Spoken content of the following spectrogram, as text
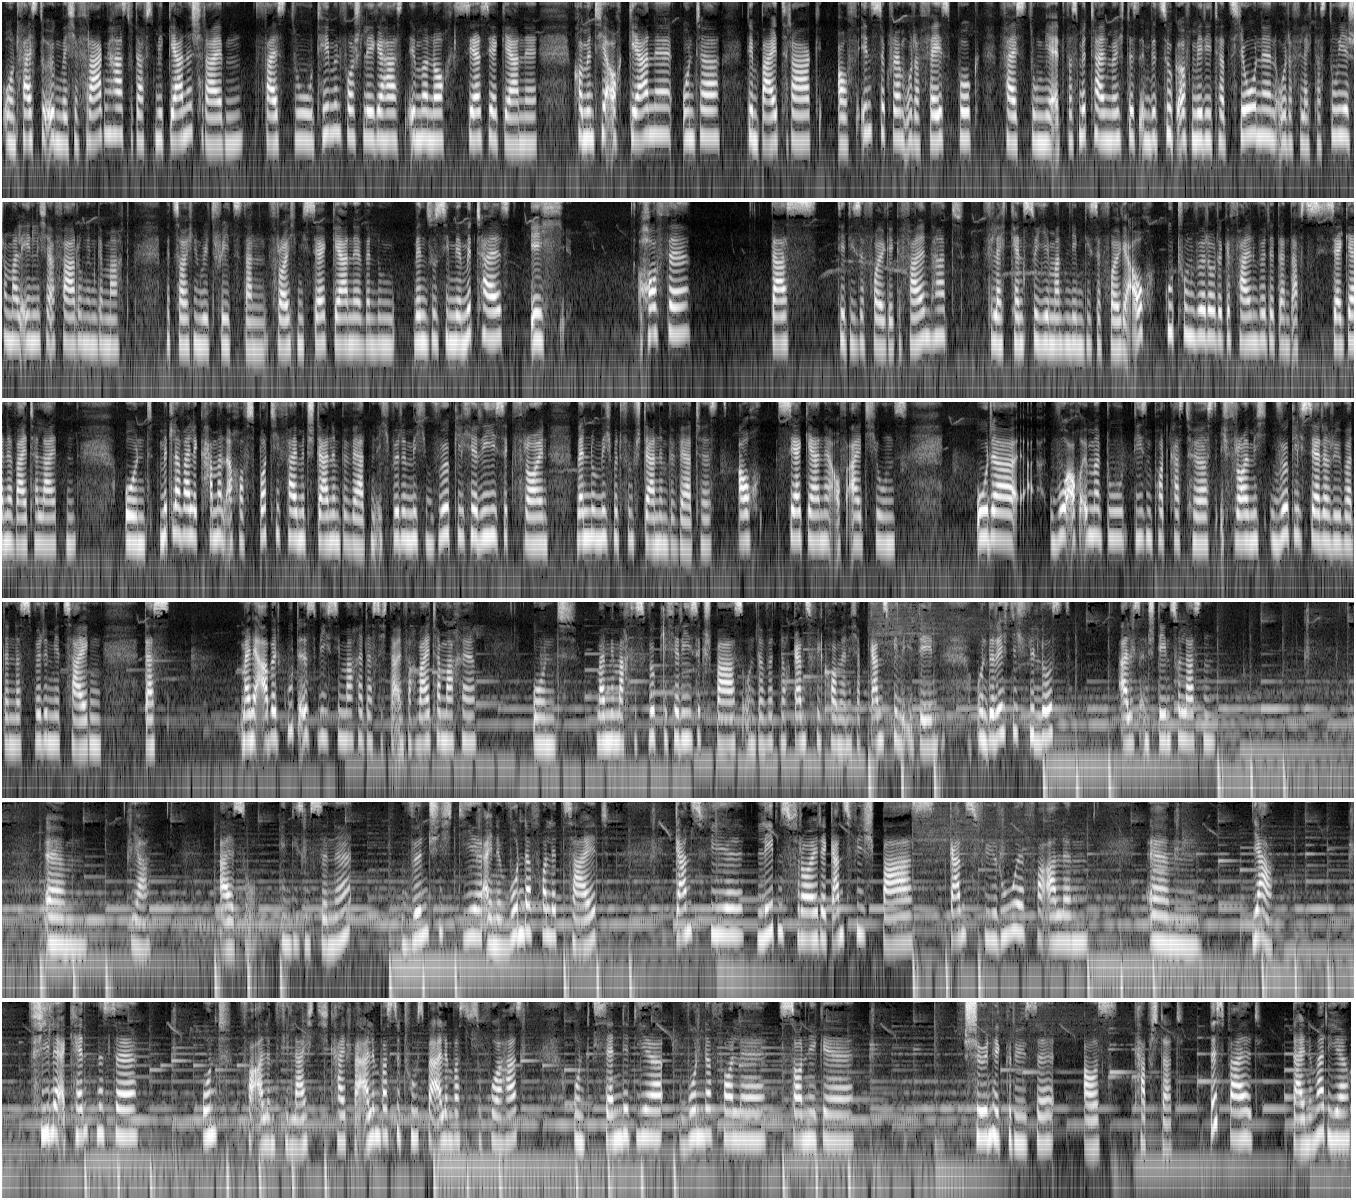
Und falls du irgendwelche Fragen hast, du darfst mir gerne schreiben. Falls du Themenvorschläge hast, immer noch sehr, sehr gerne. Kommentiere auch gerne unter dem Beitrag auf Instagram oder Facebook, falls du mir etwas mitteilen möchtest in Bezug auf Meditationen oder vielleicht hast du hier schon mal ähnliche Erfahrungen gemacht mit solchen Retreats, dann freue ich mich sehr gerne, wenn du, wenn du sie mir mitteilst. Ich hoffe, dass dir diese Folge gefallen hat. Vielleicht kennst du jemanden, dem diese Folge auch gut tun würde oder gefallen würde, dann darfst du sie sehr gerne weiterleiten. Und mittlerweile kann man auch auf Spotify mit Sternen bewerten. Ich würde mich wirklich riesig freuen, wenn du mich mit fünf Sternen bewertest. Auch sehr gerne auf iTunes oder wo auch immer du diesen Podcast hörst. Ich freue mich wirklich sehr darüber, denn das würde mir zeigen, dass meine Arbeit gut ist, wie ich sie mache, dass ich da einfach weitermache. Und weil mir macht es wirklich riesig Spaß und da wird noch ganz viel kommen. Ich habe ganz viele Ideen und richtig viel Lust, alles entstehen zu lassen. Ähm, ja, also in diesem Sinne wünsche ich dir eine wundervolle Zeit, ganz viel Lebensfreude, ganz viel Spaß, ganz viel Ruhe vor allem. Ähm, ja, viele Erkenntnisse und vor allem viel Leichtigkeit bei allem, was du tust, bei allem, was du so vorhast. Und sende dir wundervolle, sonnige, schöne Grüße aus Kapstadt. Bis bald, deine Maria.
